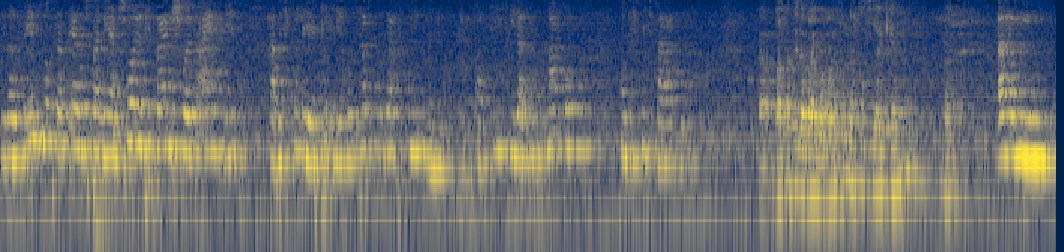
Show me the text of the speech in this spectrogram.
dieser Sehnsucht, dass er sich bei mir entschuldigt, seine Schuld einsieht, habe ich gelebt. Und Jesus hat gesagt, N -n, auf die Wiedergutmachung muss ich nicht warten. Ja, was hat dir dabei geholfen, das so zu erkennen? Ähm,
